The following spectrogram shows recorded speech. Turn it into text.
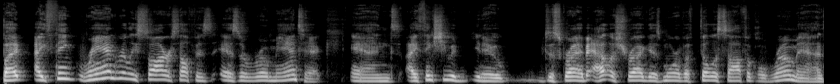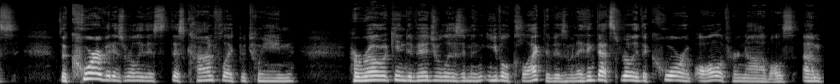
but I think Rand really saw herself as as a romantic, and I think she would, you know, describe Atlas Shrugged as more of a philosophical romance. The core of it is really this this conflict between heroic individualism and evil collectivism, and I think that's really the core of all of her novels. Um,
